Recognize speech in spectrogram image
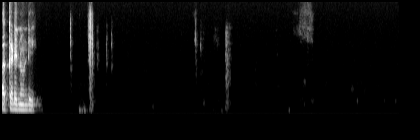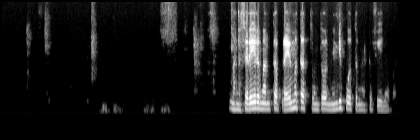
అక్కడి నుండి మన శరీరం అంతా ప్రేమతత్వంతో నిండిపోతున్నట్టు ఫీల్ అవ్వాలి.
